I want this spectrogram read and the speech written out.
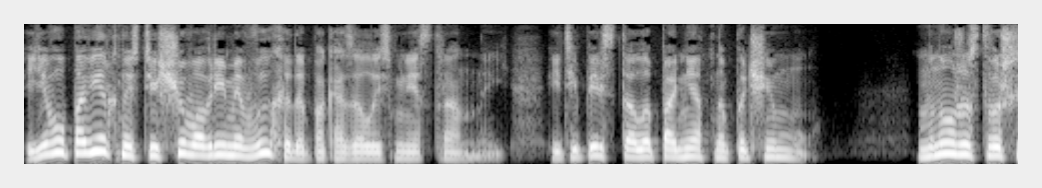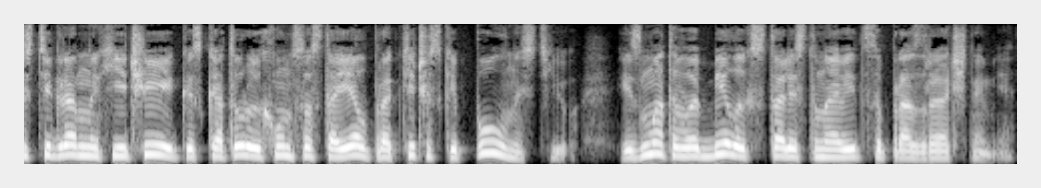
Его поверхность еще во время выхода показалась мне странной, и теперь стало понятно, почему. Множество шестигранных ячеек, из которых он состоял практически полностью, из матово-белых стали становиться прозрачными,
